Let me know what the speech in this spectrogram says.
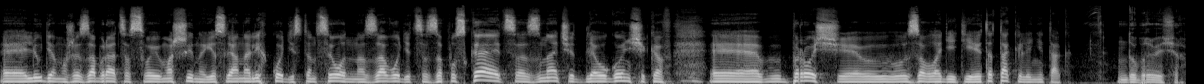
э, людям уже забраться в свою машину. Если она легко дистанционно заводится, запускается, значит, для угонщиков э, проще э, завладеть ею. Это так или не так? Добрый вечер.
